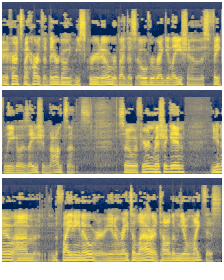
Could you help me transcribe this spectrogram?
it, hurts my heart that they're going to be screwed over by this over regulation and this fake legalization nonsense. So if you're in michigan you know um, the fight ain't over. You know write to LARA tell them you don't like this.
